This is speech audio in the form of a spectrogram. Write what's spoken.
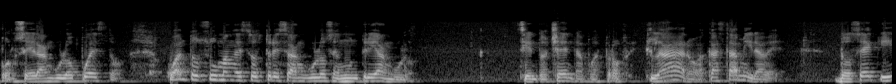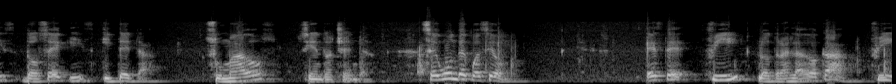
por ser ángulo opuesto. ¿Cuánto suman estos tres ángulos en un triángulo? 180, pues, profe. Claro, acá está, mira, ve. 2x, 2x y teta. Sumados, 180. Segunda ecuación. Este phi lo traslado acá, phi.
